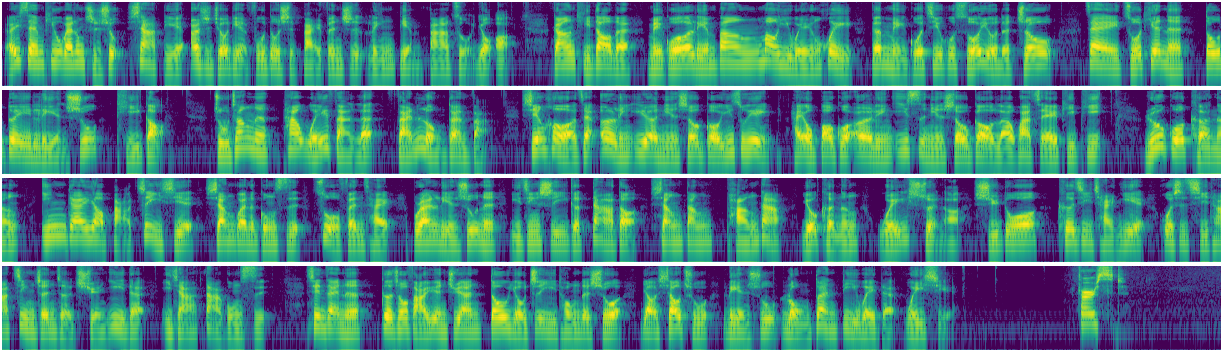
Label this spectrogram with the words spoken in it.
S M P 五百种指数下跌二十九点，幅度是百分之零点八左右啊。刚刚提到的美国联邦贸易委员会跟美国几乎所有的州，在昨天呢都对脸书提告，主张呢它违反了反垄断法，先后啊在二零一二年收购 Instagram，还有包括二零一四年收购了 WhatsApp，如果可能。应该要把这些相关的公司做分拆，不然脸书呢已经是一个大到相当庞大，有可能为损啊许多科技产业或是其他竞争者权益的一家大公司。现在呢，各州法院居然都有志一同的说要消除脸书垄断地位的威胁。First,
